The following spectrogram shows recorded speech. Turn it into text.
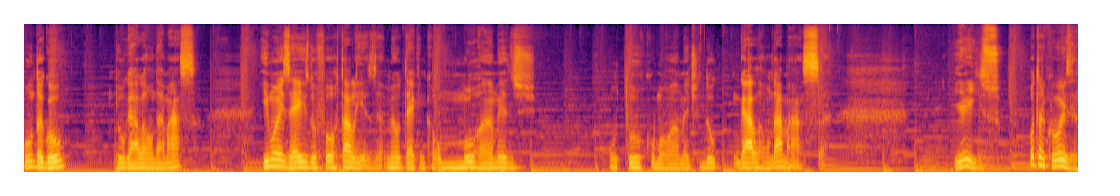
Unda gol do Galão da Massa. E Moisés do Fortaleza. Meu técnico é o Mohamed, o turco Mohamed do Galão da Massa. E é isso. Outra coisa,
